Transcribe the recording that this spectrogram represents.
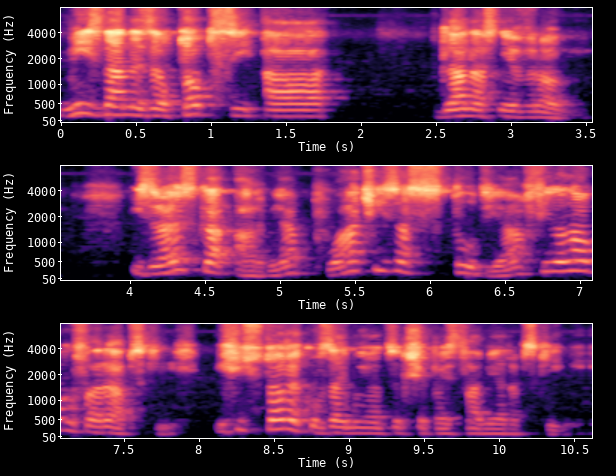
mi znany z autopsji, a dla nas nie wrogi. Izraelska armia płaci za studia filologów arabskich i historyków zajmujących się państwami arabskimi.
